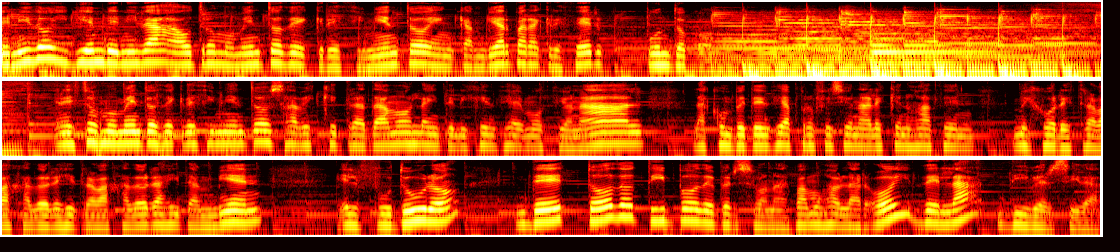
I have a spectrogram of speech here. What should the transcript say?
bienvenido y bienvenida a otro momento de crecimiento en cambiarparacrecer.com. En estos momentos de crecimiento sabes que tratamos la inteligencia emocional, las competencias profesionales que nos hacen mejores trabajadores y trabajadoras y también el futuro de todo tipo de personas. Vamos a hablar hoy de la diversidad.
